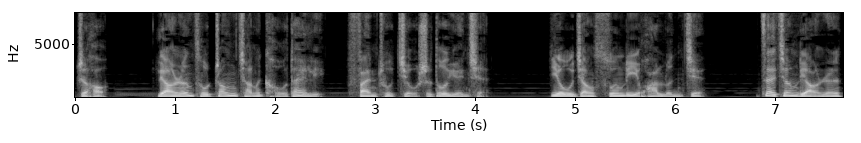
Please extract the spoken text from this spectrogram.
之后，两人从张强的口袋里翻出九十多元钱。又将孙丽华轮奸，再将两人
